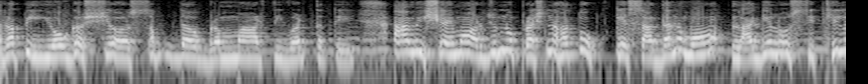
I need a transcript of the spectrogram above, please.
રપી યોગસ્ય શબ્દ બ્રહ્માર્થી વર્તતે. આ વિષયમાં અર્જુનનો પ્રશ્ન હતો કે સાધનમાં લાગેલો શિથિલ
